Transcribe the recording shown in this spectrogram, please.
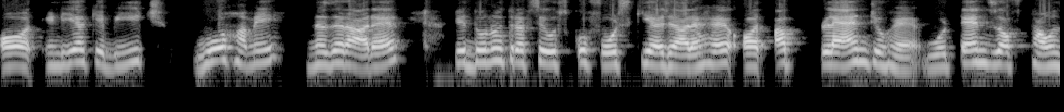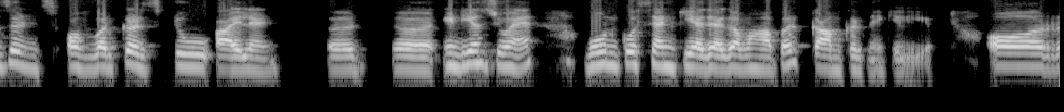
और इंडिया के बीच वो हमें नज़र आ रहा है कि दोनों तरफ़ से उसको फोर्स किया जा रहा है और अब प्लान जो है वो tens of thousands of workers to island Indians जो हैं वो उनको सेंड किया जाएगा वहाँ पर काम करने के लिए। और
